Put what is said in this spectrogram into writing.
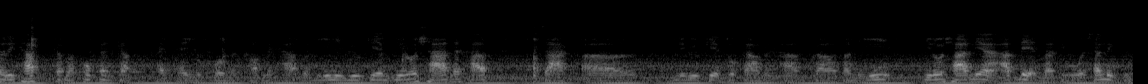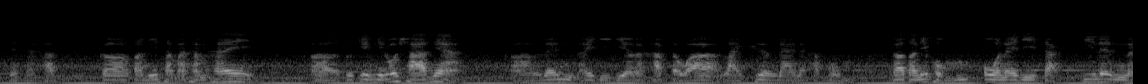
วัสดีครับ กลับมาพบกันกับ i k u p h o n e c o m นะครับ วันนี้รีวิวเกม Hero Chart นะครับ จากรีวิวเกมตัวเก่านะครับ ก็ตอนนี้ Hero Chart เนี่ย อัปเดตมาถึงเวอร์ชัน 1.7 นะครับ ก็ตอนนี้สามารถทำให้ตัวเกม Hero Chart เนี่ยเอ่อเล่น ID เดียวนะครับ แต่ว่าหลายเครื่องได้นะครับผมก็ตอนนี้ผมโอน ID จากที่เล่นใน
